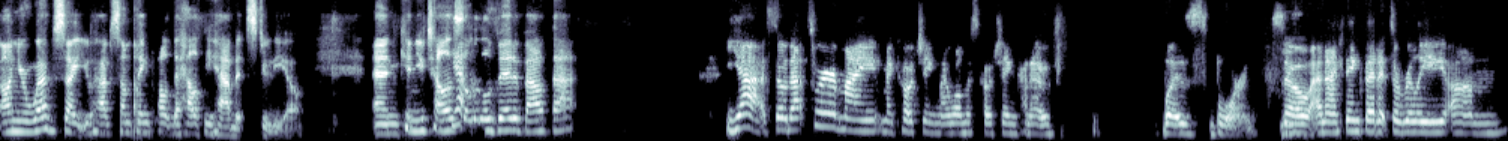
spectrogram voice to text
on your website, you have something called the Healthy Habit Studio. And can you tell us a little bit about that? Yeah so that's where my my coaching my wellness coaching kind of was born. So mm. and i think that it's a really um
